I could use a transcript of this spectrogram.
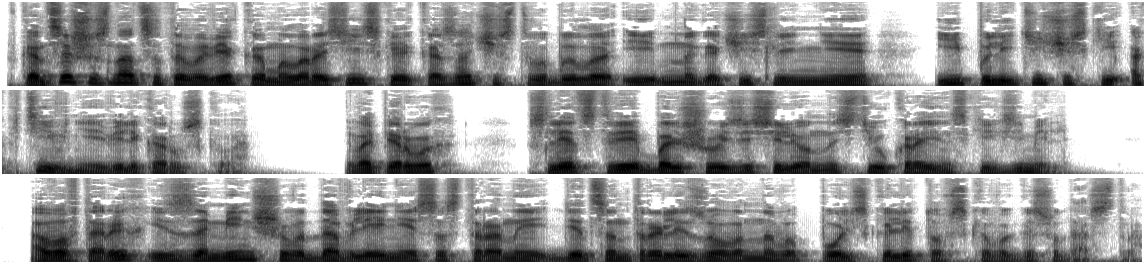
В конце XVI века малороссийское казачество было и многочисленнее, и политически активнее великорусского. Во-первых, вследствие большой заселенности украинских земель, а во-вторых, из-за меньшего давления со стороны децентрализованного польско-литовского государства.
